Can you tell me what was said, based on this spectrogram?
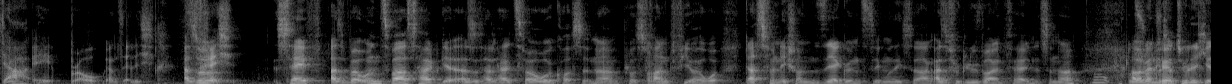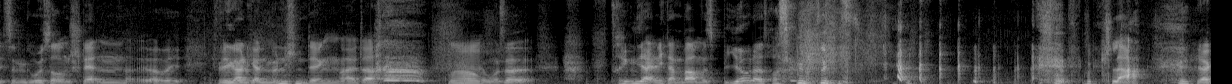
ja, ey, Bro, ganz ehrlich. Also- frech. Safe. Also bei uns war es halt, also es hat halt 2 Euro gekostet, ne? Plus Pfand 4 Euro. Das finde ich schon sehr günstig, muss ich sagen. Also für Glühweinverhältnisse, ne? Aber ist wenn du okay. natürlich jetzt in größeren Städten, also ich, ich will gar nicht an München denken, Alter. Ja. Da muss er, trinken die eigentlich dann warmes Bier oder trotzdem Glühwein? Klar. Ja,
